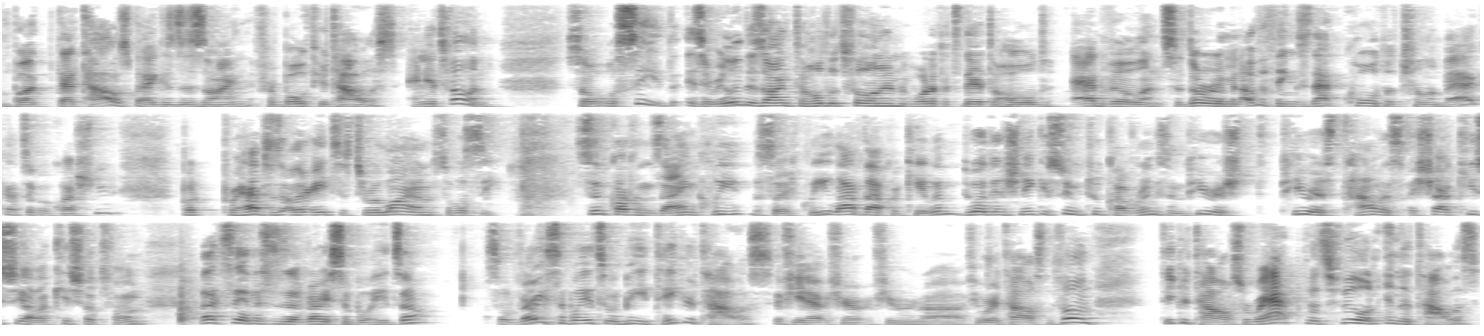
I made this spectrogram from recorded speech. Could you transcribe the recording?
but that talus bag is designed for both your talus and your tefillin. So we'll see. Is it really designed to hold the tefillin in? What if it's there to hold Advil and Sidurim and other things that called a tefillin bag? That's a good question. But perhaps there's other eights to rely on, so we'll see. Sivkat and Zayin Kli, B'Soich Kli, Lav Dakar Kalim, Duadin Shnei Kisum, two coverings, and Pirish, Talis, Ashar Kisu Ala Kishot Phone. Let's say this is a very simple eitzah. So very simple eitzah would be take your talus, if you have if you're if you're uh, if you wear a talus and phone, take your talus, wrap the tefillin in the talus,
